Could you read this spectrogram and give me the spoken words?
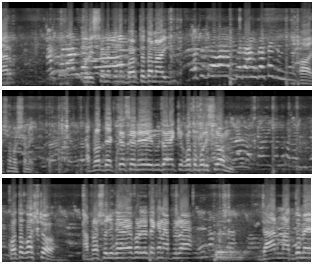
যার পরিশ্রমে কোনো ব্যর্থতা নাই। হ্যাঁ সমস্যা নেই। আপনারা দেখতেছেন এই রোজা রাখতে কত পরিশ্রম, কত কষ্ট। আপনার সুযোগ দেখেন আপনারা যার মাধ্যমে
